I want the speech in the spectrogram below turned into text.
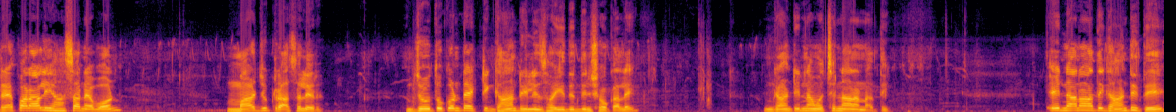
রেফার আলী হাসান এবং মারজুক রাসেলের যৌতুকণ্ঠে একটি গান রিলিজ হয় ঈদের দিন সকালে। গানটির নাম হচ্ছে নানা নাতি। এই নানা নাতি গানটিতে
